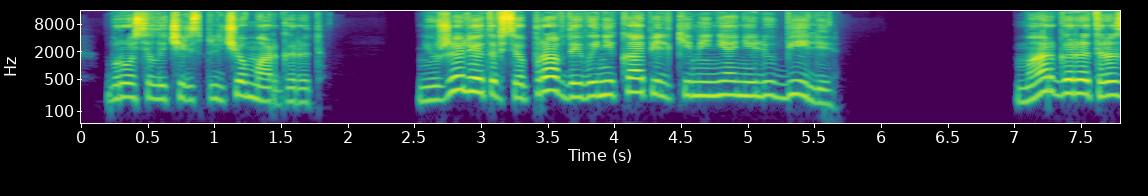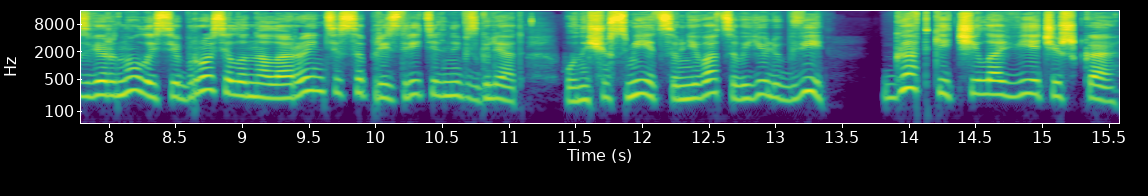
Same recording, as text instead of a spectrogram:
— бросила через плечо Маргарет. «Неужели это все правда, и вы ни капельки меня не любили?» Маргарет развернулась и бросила на Лорентиса презрительный взгляд. Он еще смеет сомневаться в ее любви. Гадкий человечишка!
